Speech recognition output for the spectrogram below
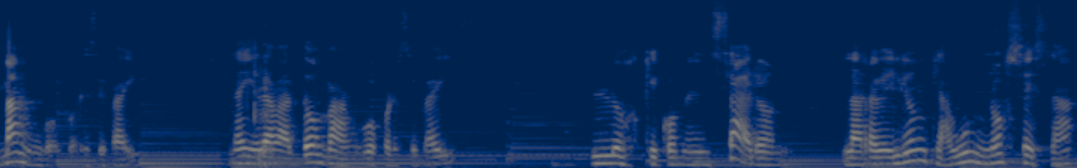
mangos por ese país. Nadie daba dos mangos por ese país. Los que comenzaron la rebelión que aún no cesa,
